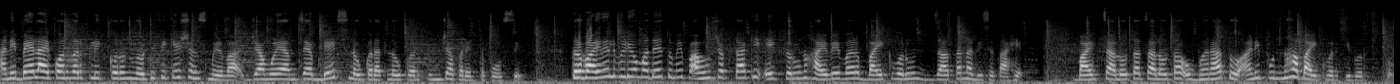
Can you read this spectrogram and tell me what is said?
आणि बेल आयकॉनवर क्लिक करून नोटिफिकेशन्स मिळवा ज्यामुळे आमचे अपडेट्स लवकरात लवकर तुमच्यापर्यंत पोहोचतील. तर व्हायरल व्हिडिओमध्ये तुम्ही पाहू शकता की एक तरुण हायवेवर बाईकवरून जाताना दिसत आहे. बाईक चालवता चालवता उभं राहतो आणि पुन्हा बाईकवरती बसतो.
